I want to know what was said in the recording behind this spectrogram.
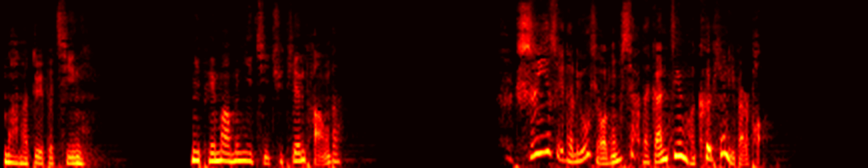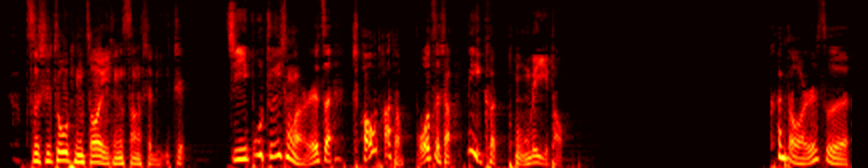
妈妈对不起你，你陪妈妈一起去天堂吧。”十一岁的刘小龙吓得赶紧往客厅里边跑，此时周平早已经丧失理智。几步追上了儿子，朝他的脖子上立刻捅了一刀。看到儿子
